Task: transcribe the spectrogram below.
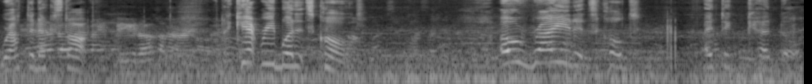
we're at the next stop. And I can't read what it's called. Oh, right, it's called, I think, Kendall.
